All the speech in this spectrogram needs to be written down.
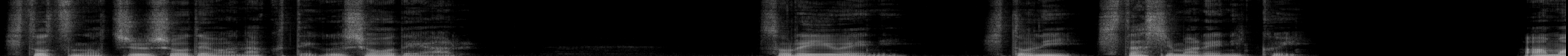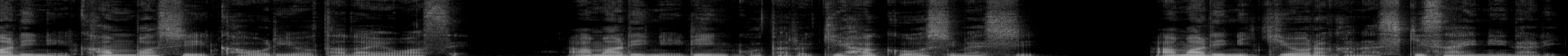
一つの抽象ではなくて具象である。それゆえに人に親しまれにくい。あまりに芳しい香りを漂わせ、あまりに凛子たる気迫を示し、あまりに清らかな色彩になり、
